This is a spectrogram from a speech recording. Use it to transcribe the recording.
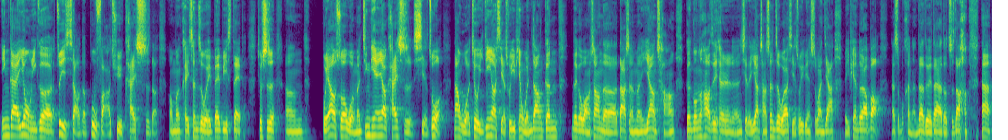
应该用一个最小的步伐去开始的。我们可以称之为 baby step，就是嗯，不要说我们今天要开始写作，那我就一定要写出一篇文章跟那个网上的大神们一样长，跟公众号这些人写的一样长，甚至我要写出一篇十万加，每篇都要报，那是不可能的，对，大家都知道。那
